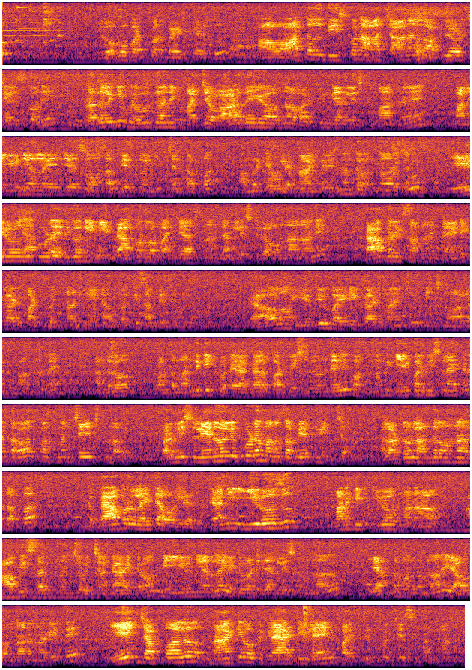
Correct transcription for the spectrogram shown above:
లోగో పట్టుకొని బయటకు వెళ్తూ ఆ వార్తలు తీసుకొని ఆ ఛానల్ అప్లోడ్ చేసుకొని ప్రజలకి ప్రభుత్వానికి మధ్య వారధిగా ఉన్న వర్కింగ్ జర్నలిస్ట్ మాత్రమే మన యూనియన్లో ఏం చేస్తాం సభ్యత్వం ఇచ్చాను తప్ప అందరికి ఇవ్వలేదు. నాకు తెలిసినంత ఇంతవరకు ఏ రోజు కూడా ఇదిగో నేను ఈ పేపర్లో పనిచేస్తున్నాను జర్నలిస్ట్గా ఉన్నాను అని పేపర్కి సంబంధించిన ఐడి కార్డు పట్టుకొచ్చినట్టు నేను ఎవరికి సభ్యత్వం లేదు కేవలం యూట్యూబ్ ఐడి కార్డు మనం చూపించిన వాళ్ళకి మాత్రమే. అందులో కొంతమందికి కొన్ని రకాల పర్మిషన్లు ఉండేవి కొంతమందికి ఏ పర్మిషన్ లేకపోయినా తర్వాత కొంతమంది చేయించుకున్నారు. పర్మిషన్ లేని వాళ్ళకి కూడా మనం సభ్యత్వం ఇచ్చాం. అలాంటి వాళ్ళు అందరూ ఉన్నారు తప్ప ఇంకా పేపర్లు అయితే అవ్వలేదు. కానీ ఈ రోజు మనకి ఇగో మన ఆఫీస్ తరఫు నుంచి వచ్చిన కార్యక్రమం. మీ యూనియన్లో ఎటువంటి జర్నలిస్టులు ఉన్నారు? ఎంతమంది ఉన్నారు? ఎవరు అని అడిగితే ఏం చెప్పాలో నాకే ఒక క్లారిటీ లేని పరిస్థితికి వచ్చేసింది అనమాట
